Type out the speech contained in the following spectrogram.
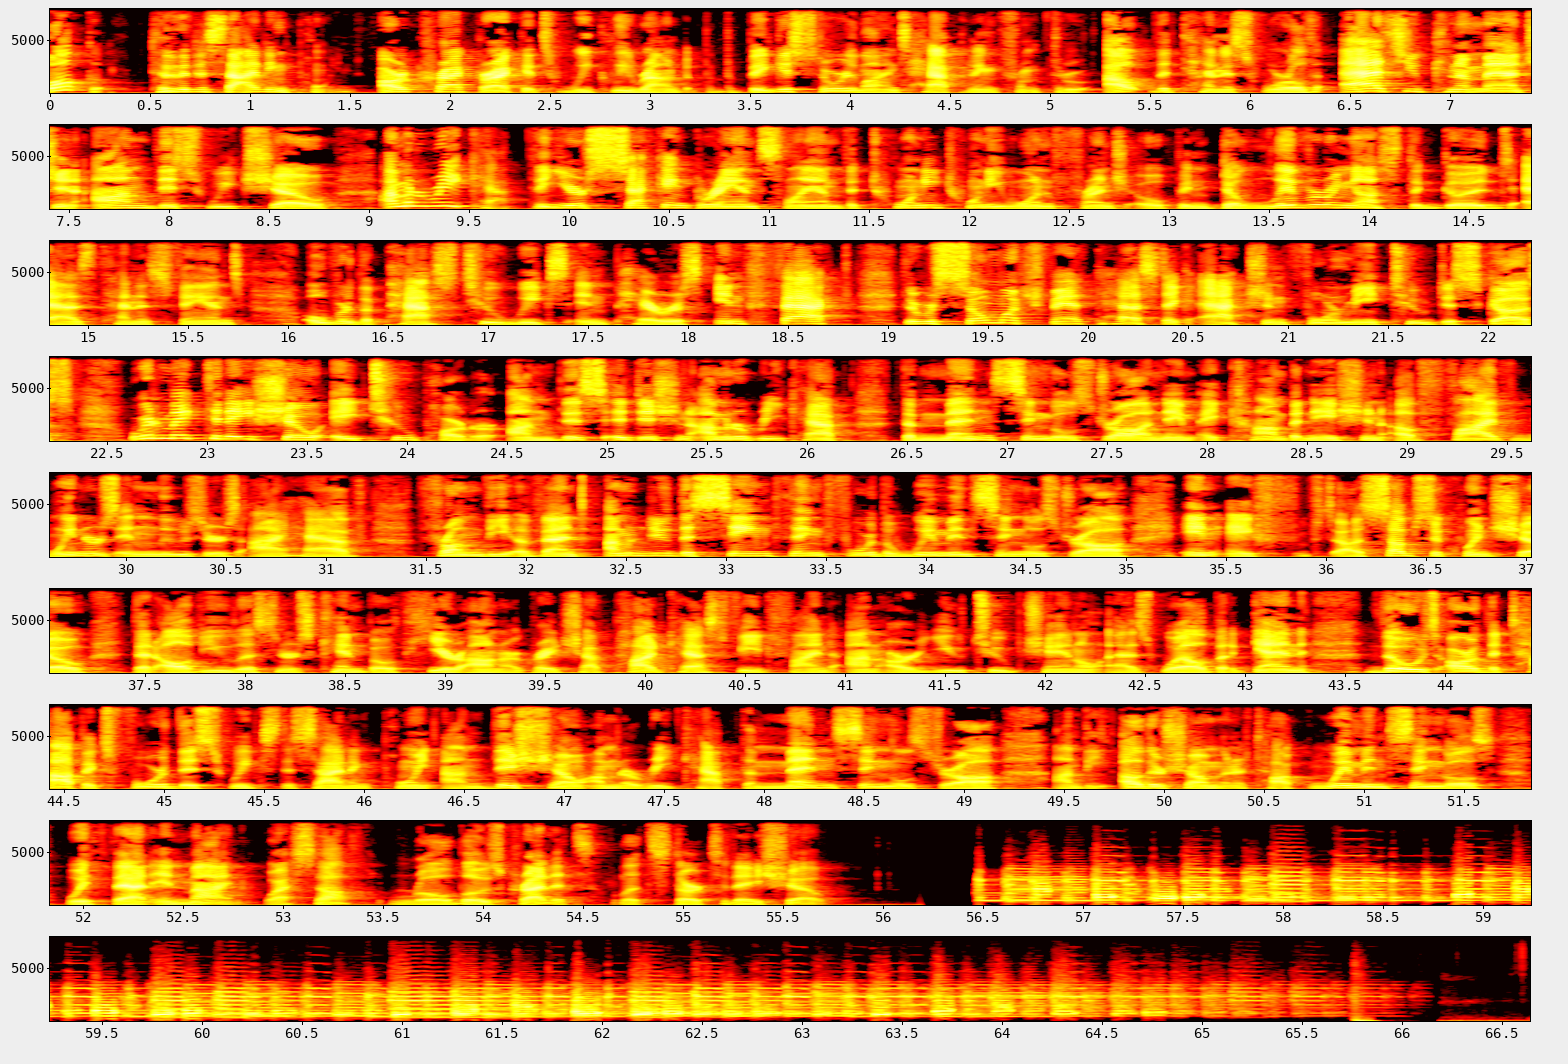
Welcome to the deciding point, our Cracked Racquets weekly roundup of the biggest storylines happening from throughout the tennis world. As you can imagine, on this week's show, I'm going to recap the year's second Grand Slam, the 2021 French Open, delivering us the goods as tennis fans over the past two weeks in Paris. In fact, there was so much fantastic action for me to discuss. We're going to make today's show a two parter. On this edition, I'm going to recap the men's singles draw name a combination of five winners and losers I have from the event. I'm going to do the same thing for the women's singles draw in a f- uh, subsequent show that all of you listeners can both hear on our Great Shot podcast feed, find on our YouTube channel as well. But again, those are the topics for this week's deciding point. On this show, I'm going to recap the men's singles draw. On the other show, I'm going to talk women's singles. With that in mind, Westoff, roll those credits. Let's start today's show. Thank you.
